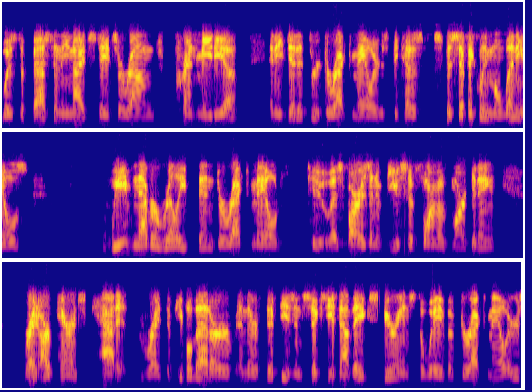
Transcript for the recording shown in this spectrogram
was the best in the United States around print media. And he did it through direct mailers because specifically millennials, we've never really been direct mailed to as far as an abusive form of marketing, right? Our parents had it, right? The people that are in their 50s and 60s now, they experienced the wave of direct mailers.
